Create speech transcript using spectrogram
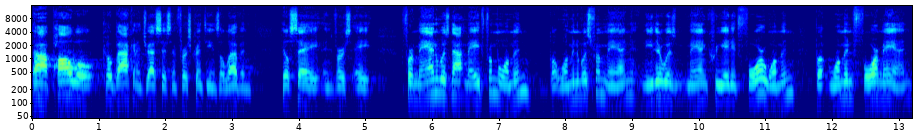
Uh, Paul will go back and address this in 1 Corinthians 11. He'll say in verse 8, For man was not made from woman, but woman was from man. Neither was man created for woman, but woman for man.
